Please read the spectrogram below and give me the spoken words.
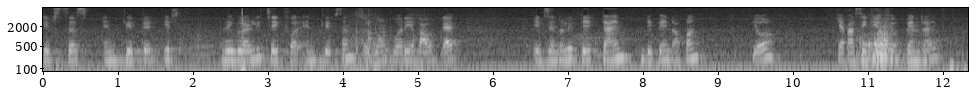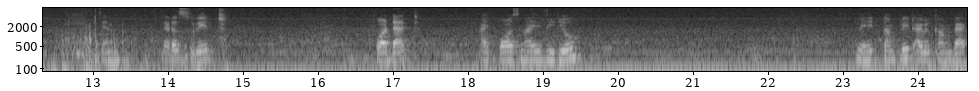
It's just encrypted. It's regularly check for encryption so don't worry about that. It generally take time depend upon your capacity of your pen drive. Then let us wait for that. I pause my video when it complete I will come back.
